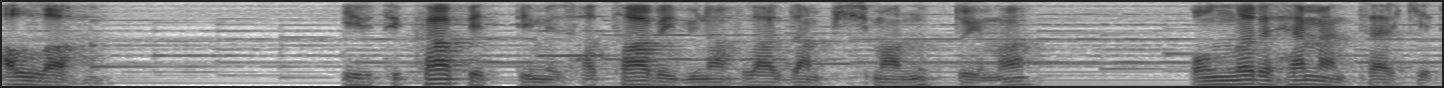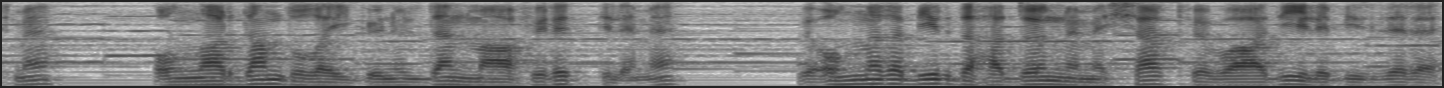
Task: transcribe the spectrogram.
Allah'ım, irtikap ettiğimiz hata ve günahlardan pişmanlık duyma, onları hemen terk etme, onlardan dolayı gönülden mağfiret dileme ve onlara bir daha dönmeme şart ve vaadi ile bizlere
